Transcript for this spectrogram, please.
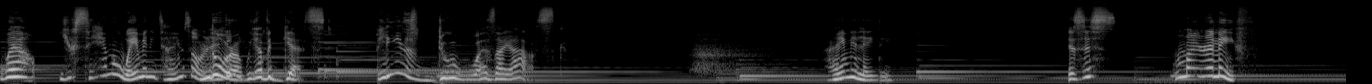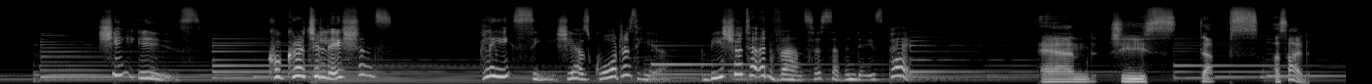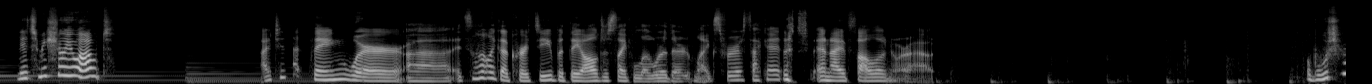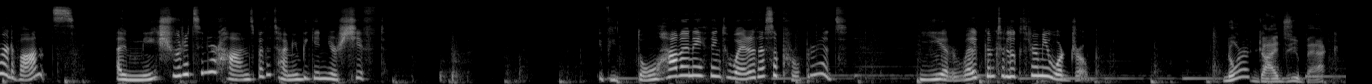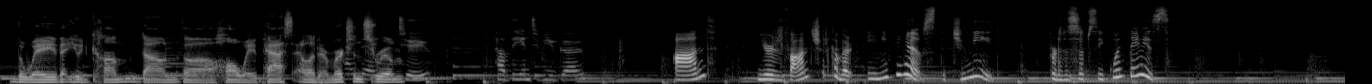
Well, you sent him away many times already. Nora, we have a guest. Please do as I ask. Hi, milady. Is this my relief? She is. Congratulations. Please see she has quarters here, and be sure to advance her seven days' pay. And she steps aside. Let me show you out. I do that thing where uh, it's not like a curtsy, but they all just like lower their legs for a second, and I follow Nora out. About your advance. I'll make sure it's in your hands by the time you begin your shift. If you don't have anything to wear that's appropriate, you're welcome to look through my wardrobe. Nora guides you back the way that you had come down the hallway past Eleanor Merchant's There you room. two. How'd the interview go? And your advance should cover anything else that you need for the subsequent days.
